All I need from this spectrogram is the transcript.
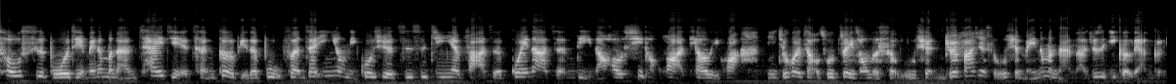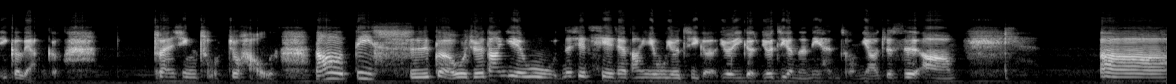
抽丝剥茧没那么难，拆解成个别的部分，再应用你过去的知识、经验、法则，归纳整理，然后系统化、条理化，你就会找出最终的首如选。你就会发现首如选没那么难啊，就是一个两个，一个两个，专心做就好了。然后第十个，我觉得当业务那些企业家当业务有几个，有一个有几个能力很重要，就是啊，呃，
